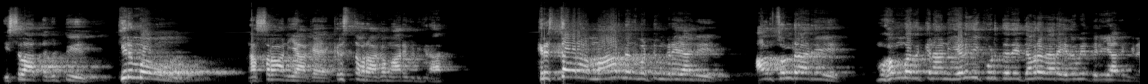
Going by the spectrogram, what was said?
இஸ்லாத்தை விட்டு திரும்பவும் நஸ்ரானியாக கிறிஸ்தவராக மாறிவிடுகிறார். கிறிஸ்தவரா மாறினது மட்டும் கிடையாது. அவர் சொல்றாரு முகம்மதுக்கு நான் எழுதி கொடுத்ததை தவிர வேற எதுவுமே தெரியாதுங்கிற.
